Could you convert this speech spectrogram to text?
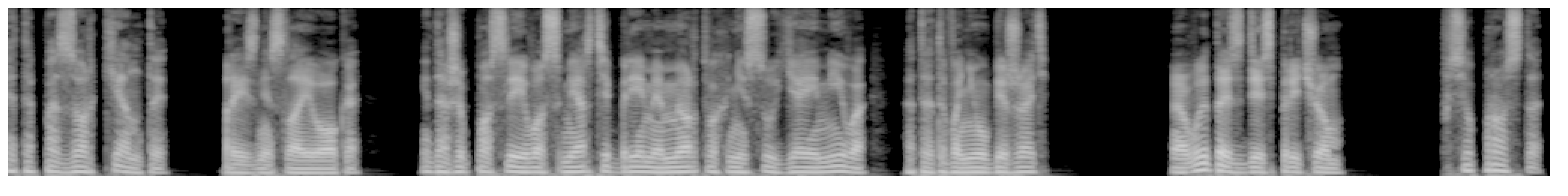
«Это позор Кенты», — произнесла Иока. «И даже после его смерти бремя мертвых несу я и Мива, от этого не убежать». «А вы-то здесь при чем? «Все просто»,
